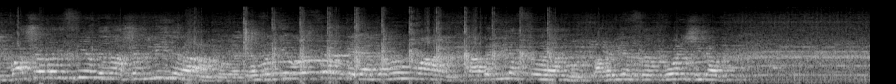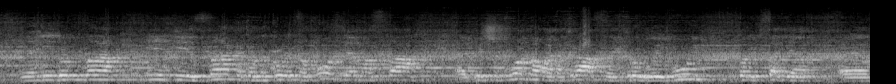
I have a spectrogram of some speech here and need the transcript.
И ваши аплодисменты нашим лидерам. Луценко, Яков Руман. Поприветствуем, поприветствуем гонщиков. И они идут на некий знак, который находится возле моста э, пешеходного. Это красный круглый буй, который, кстати, э,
